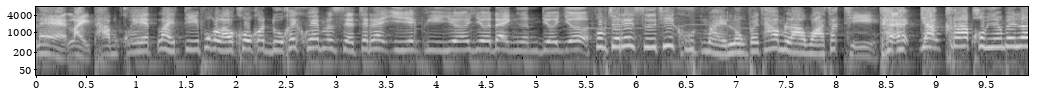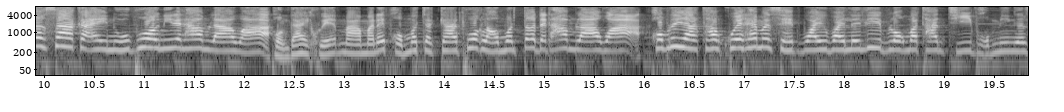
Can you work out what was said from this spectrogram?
แร่ไล่ทำเควสไล่ตีพวกเราโคกระดูกให้เควสมันเสร็จจะได้ EXP เยอะๆได้เงินเยอะๆผมจะได้ซื้อที่ขุดใหม่ลงไปถ้ำลาวาสักที แต่ยังครับผมยังไม่เลิกซ่ากับไอ้หนูพวกนี้ในถ้ำลาวา ผมได้เควสมามาได้ผมมาจัดการพวกเรามอนเตอร์ในถ้ำลาวา ผมเลยอยากทำเควสให้มันเสร็จไวๆเลยรีบลงมาทันที ผมมีเงิน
